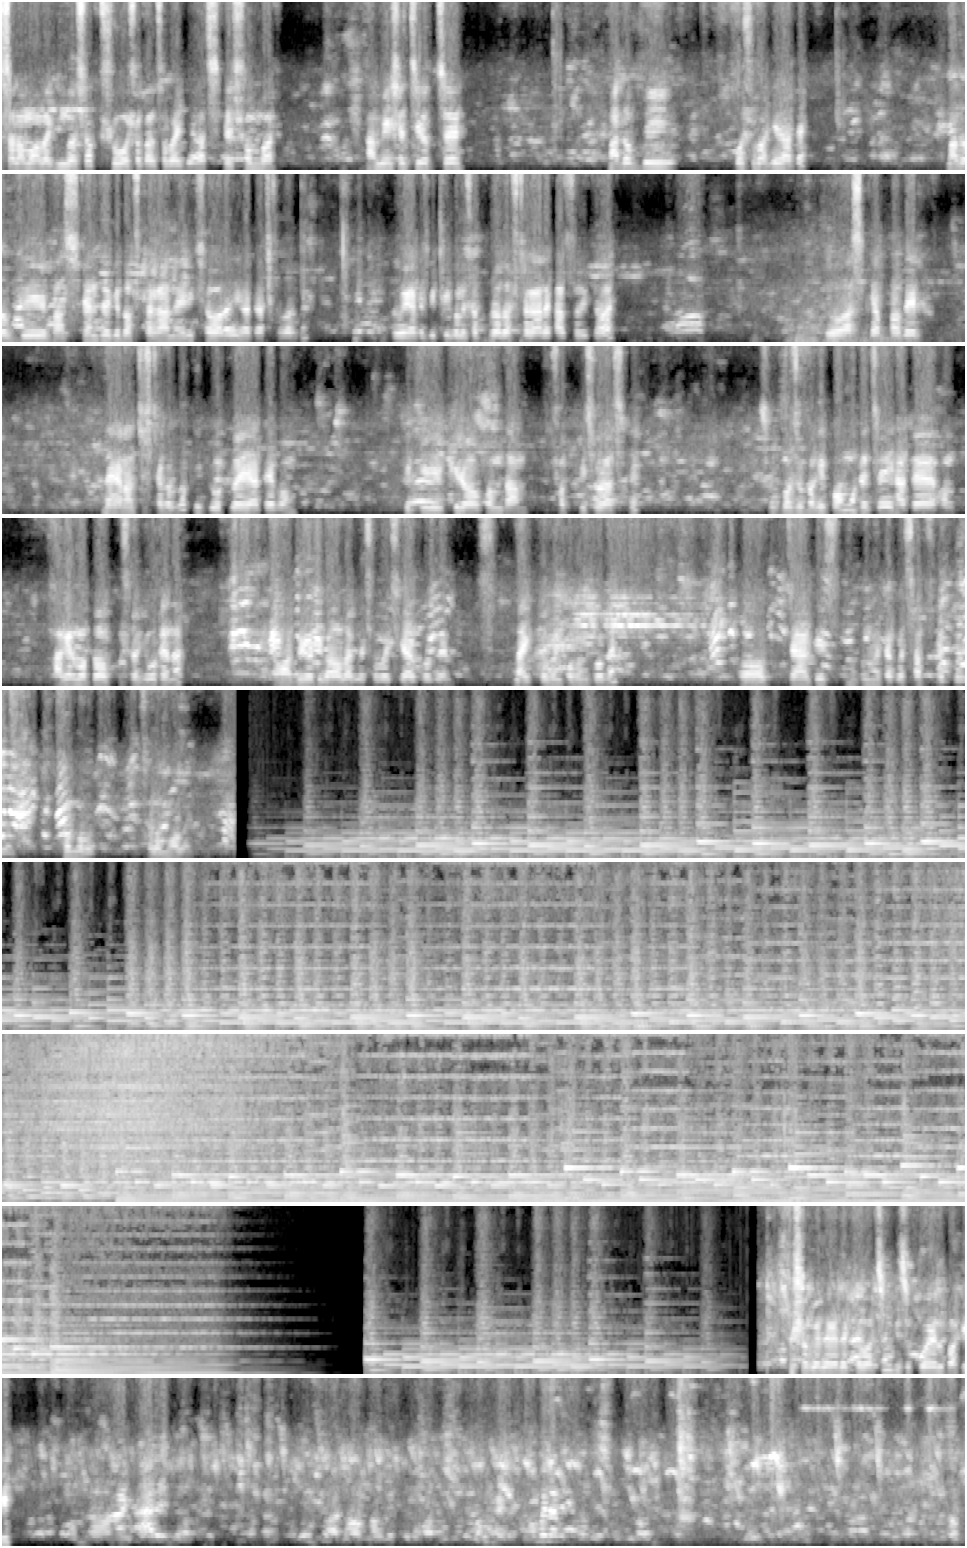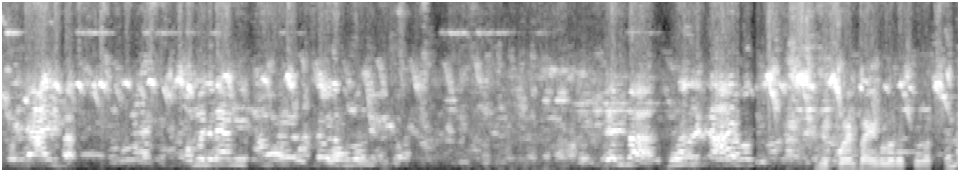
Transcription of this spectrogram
আসসালামু আলাইকুম দর্শক, শুভ সকাল সবাইকে। আজকে সোমবার। আমি এসেছি হচ্ছে মাধবদী পশু পাখির হাটে। মাধবদী বাস স্ট্যান্ড থেকে দশ টাকা নেয় রিক্সা ভাড়া, এই হাটে আসতে পারবে। তো এই হাটে বিক্রি করলে সত্তর, দশ টাকা হারে খাদ্য দিতে হয়। তো আজকে আপনাদের দেখানোর চেষ্টা করব কি কি উঠল এই হাটে এবং কি কি, কীরকম দাম সব কিছুর আজকে পশু পাখি কম উঠেছে এই হাটে এখন। আগের মতো পাখি ওঠে না। আমার ভিডিওটি ভালো লাগলে সবাই শেয়ার করবেন লাইক করবেন কমেন্ট করবেন। তো চ্যানেলটি নতুন হয়ে থাকলে সাবস্ক্রাইব করবেন। ধন্যবাদ। সালামু আলাইকুম। কৃষকের জায়গায় দেখতে পাচ্ছেন, কিছু কোয়েল পাখি। যে কোয়েল পাখিগুলো দেখতে পাচ্ছেন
